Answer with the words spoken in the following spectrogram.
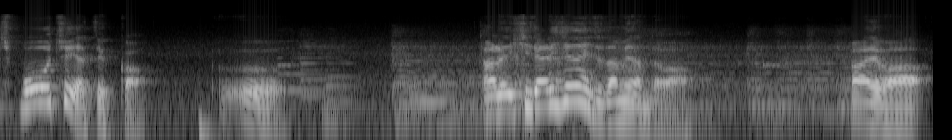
ちょもうちょいやっていくかうん。あれ左じゃないとダメなんだわ。あれは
